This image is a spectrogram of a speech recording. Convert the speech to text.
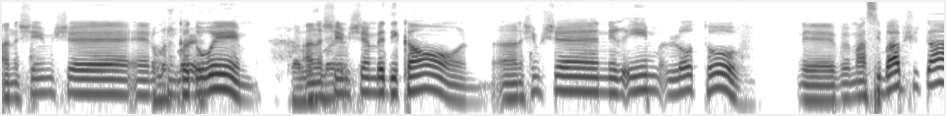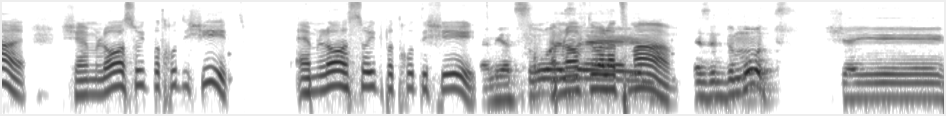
אנשים שלוקחים כדורים, אנשים שהם בדיכאון, אנשים שנראים לא טוב, אה, ומהסיבה הפשוטה שהם לא עשו התפתחות אישית. הם לא עשו התפתחות אישית. הם יצרו הם איזה... לא עבדו על עצמם. איזה דמות שהיא,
